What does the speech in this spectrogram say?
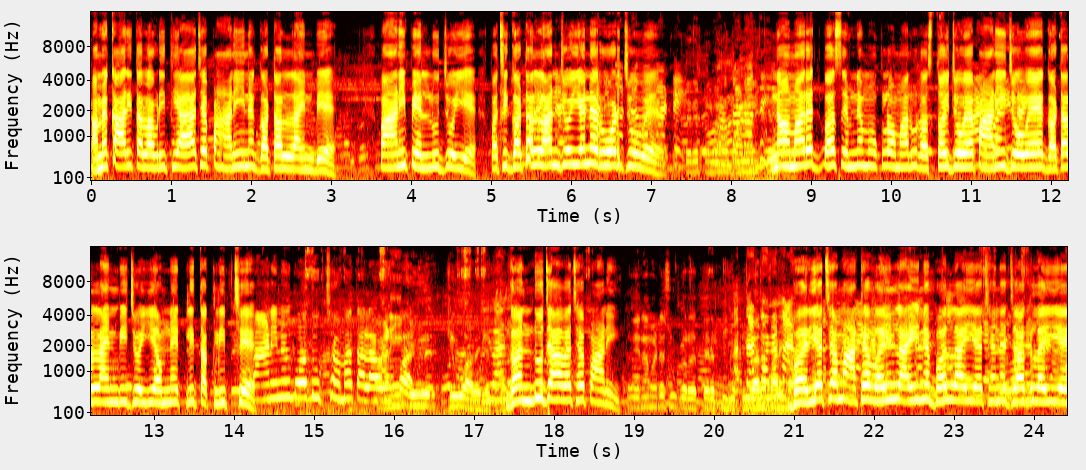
અમે કારી તલાવડીથી આવ્યા છે પાણી ને ગટર લાઈન બે. પાણી પહેલું જોઈએ. પછી ગટર લાઈન જોઈએ ને રોડ જોવે. ના અમારે જ બસ એમને મોકલો. અમારું રસ્તોય જોવે પાણી જોવે ગટર લાઈન બી જોઈએ. અમને એટલી તકલીફ છે. પાણીનું બહુ દુઃખ છે અમારા તલાવડી પાણી કેવું કેવું આવે છે? ગંદુ જ આવે છે પાણી. તો એના માટે શું કરો? અત્યારે બીજું પીવાના પાણી? ભરીએ છે માથે વહીને લાવીને ભલ લાવીએ છે ને જગ લઈએ.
